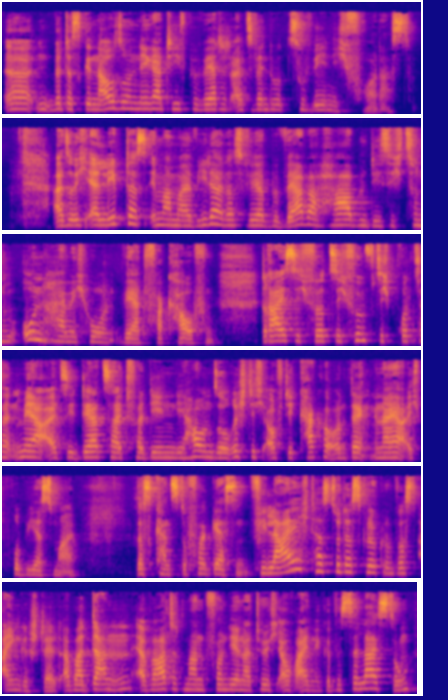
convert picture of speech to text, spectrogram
äh, wird es genauso negativ bewertet, als wenn du zu wenig forderst. Also ich erlebe das immer mal wieder, dass wir Bewerber haben, die sich zu einem unheimlich hohen Wert verkaufen. 30, 40, 50 Prozent mehr, als sie derzeit verdienen. Die hauen so richtig auf die Kacke und denken, naja, ich probier's mal. Das kannst du vergessen. Vielleicht hast du das Glück und wirst eingestellt, aber dann erwartet man von dir natürlich auch eine gewisse Leistung.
